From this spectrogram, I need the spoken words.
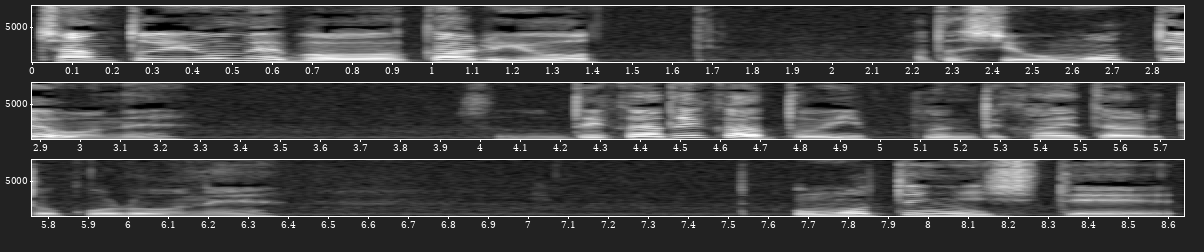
ちゃんと読めばわかるよって私表をね。そのデカデカと1分って書いてあるところをね表にして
